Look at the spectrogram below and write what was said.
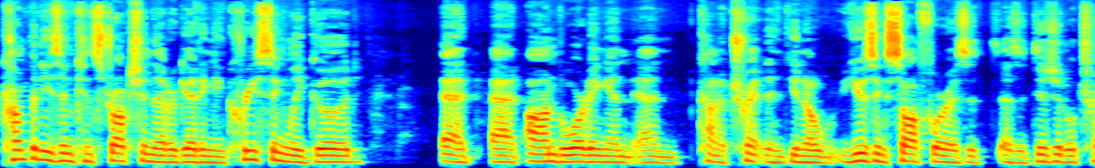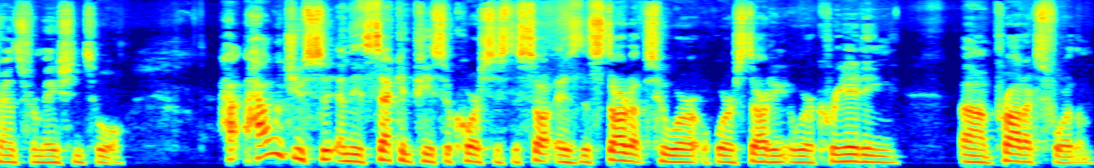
companies in construction that are getting increasingly good at, at onboarding and, and kind of tra- and, you know using software as a, as a digital transformation tool. How, how would you see, and the second piece, of course, is the is the startups who are who are starting who are creating uh, products for them.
